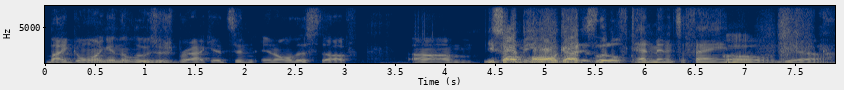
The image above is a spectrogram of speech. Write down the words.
by going in the losers brackets and and all this stuff. Um, you saw I mean, Paul got his little ten minutes of fame. Oh yeah,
